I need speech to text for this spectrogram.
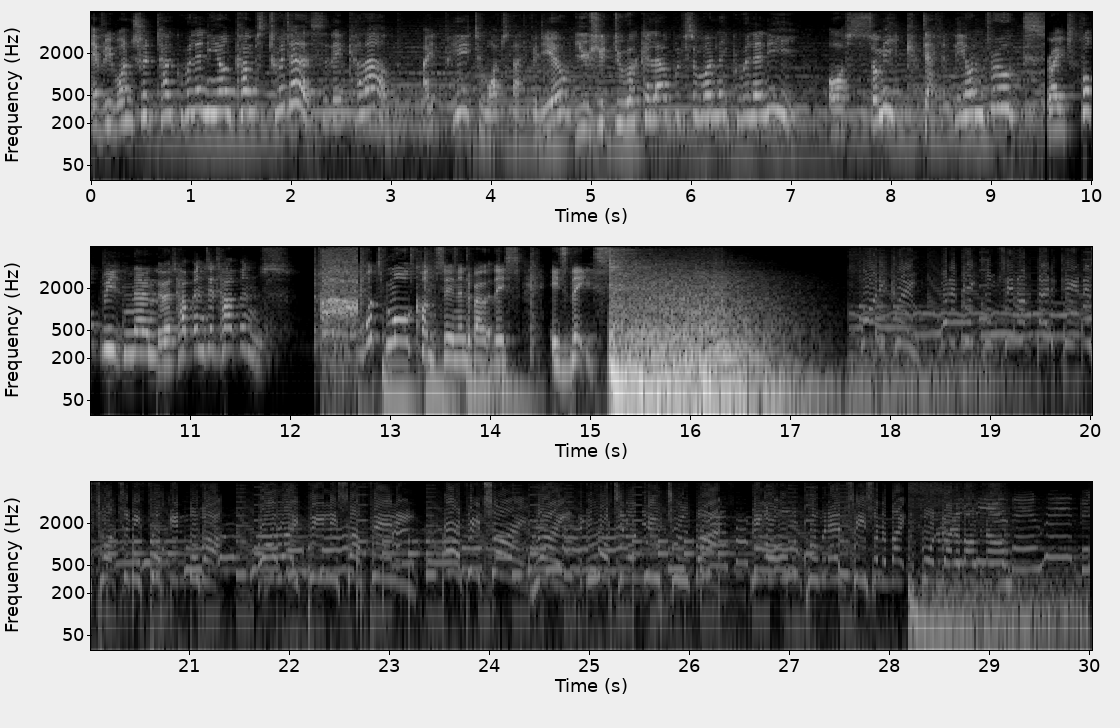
Everyone should tag WillNE on Cam's Twitter so they collab. I'd pay to watch that video. You should do a collab with someone like Will and E. Or Sumik. Definitely on drugs. Right, fuck reading them. If it happens, it happens. Ah! What's more concerning about this is this. Party crew, when the beat comes in, I'm dedicating this one to me fucking mother. R.I.P. Lisa Fairley. Every time. Right, if you're watching on YouTube, man, we got homecoming MCs on the microphone right about now.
